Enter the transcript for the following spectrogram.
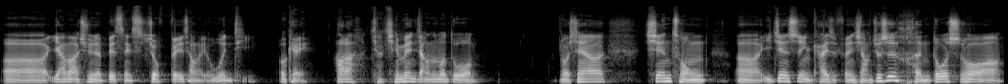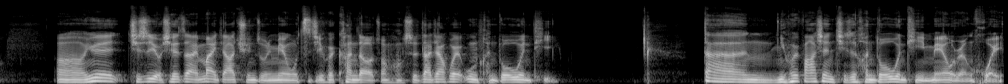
呃亚马逊的 business 就非常的有问题。OK，好了，讲前面讲那么多。我现在要先从呃一件事情开始分享，就是很多时候啊，呃，因为其实有些在卖家群组里面，我自己会看到的状况是，大家会问很多问题，但你会发现其实很多问题没有人回。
